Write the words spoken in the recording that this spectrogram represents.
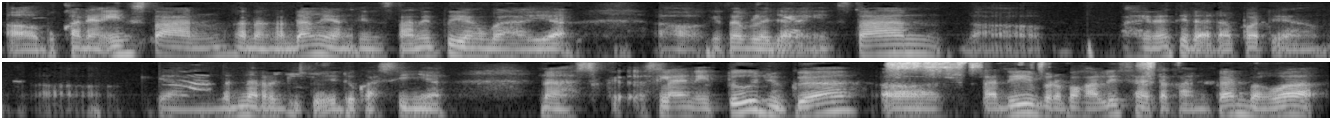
Uh, bukan yang instan. Kadang-kadang yang instan itu yang bahaya. Uh, kita belajar ya. yang instan, uh, akhirnya tidak dapat yang uh, yang benar gitu edukasinya. Nah, selain itu juga uh, tadi beberapa kali saya tekankan bahwa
